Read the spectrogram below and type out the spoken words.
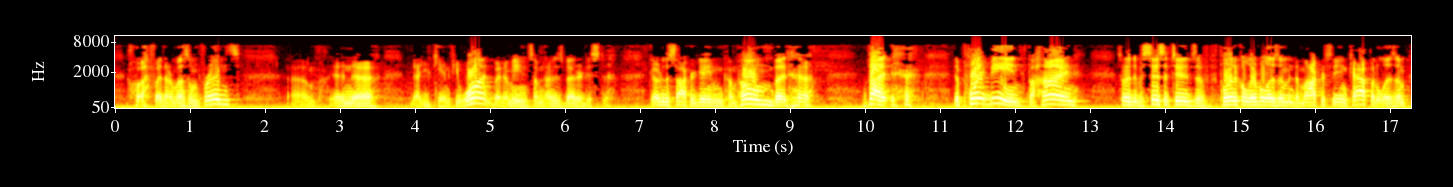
with our Muslim friends. Um, and uh, you can if you want, but I mean, sometimes it's better just to go to the soccer game and come home. But, uh, but the point being, behind sort of the vicissitudes of political liberalism and democracy and capitalism,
